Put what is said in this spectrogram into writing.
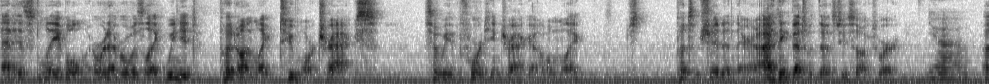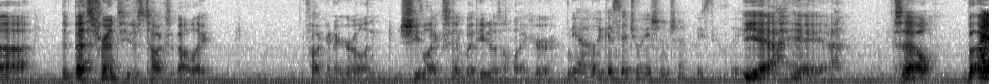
at his label or whatever was like, we need to put on like two more tracks, so we have a 14 track album. Like, just put some shit in there. I think that's what those two songs were. Yeah, Uh, the best friends, he just talks about like fucking a girl and she likes him, but he doesn't like her. yeah, like a situationship, basically. Yeah, yeah, yeah. So, but And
